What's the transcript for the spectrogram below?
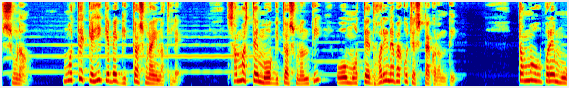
ଶୁଣ ମୋତେ କେହି କେବେ ଗୀତ ଶୁଣାଇ ନଥିଲେ। ସମସ୍ତେ ମୋ ଗୀତ ଶୁଣନ୍ତି ଓ ମୋତେ ଧରି ନେବାକୁ ଚେଷ୍ଟା କରନ୍ତି। ତମ ଉପରେ ମୁଁ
